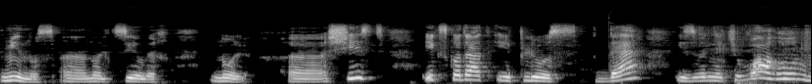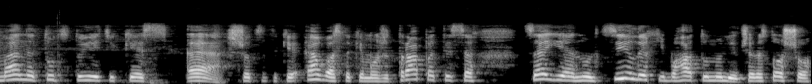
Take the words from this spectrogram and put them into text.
мінус е, 0,06 х квадрат і плюс d. І зверніть увагу, в мене тут стоїть якесь e. Що це таке Е? У вас таке може трапитися. Це є 0, цілих і багато нулів. Через те, що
